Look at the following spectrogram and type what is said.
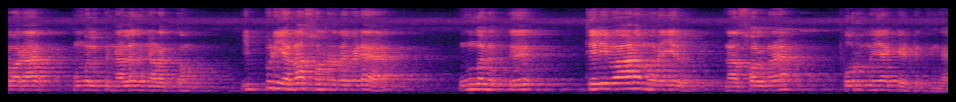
போகிறார் உங்களுக்கு நல்லது நடக்கும். இப்படியெல்லாம் சொல்கிறத விட உங்களுக்கு தெளிவான முறையில் நான் சொல்கிறேன் பொறுமையாக கேட்டுக்குங்க.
